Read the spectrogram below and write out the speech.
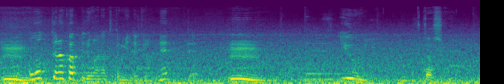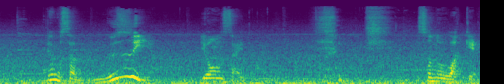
て、うん。思ってなかったら言わなくてもいいんだけどねって。うん。言うんよ。確かでもさむずいやん。4歳とかそのわけ。に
